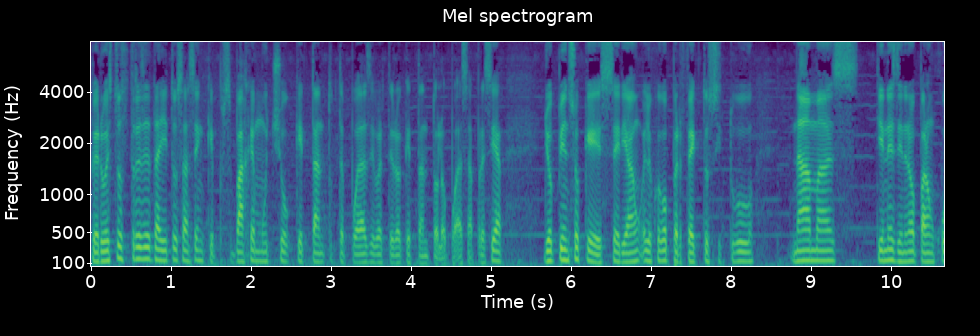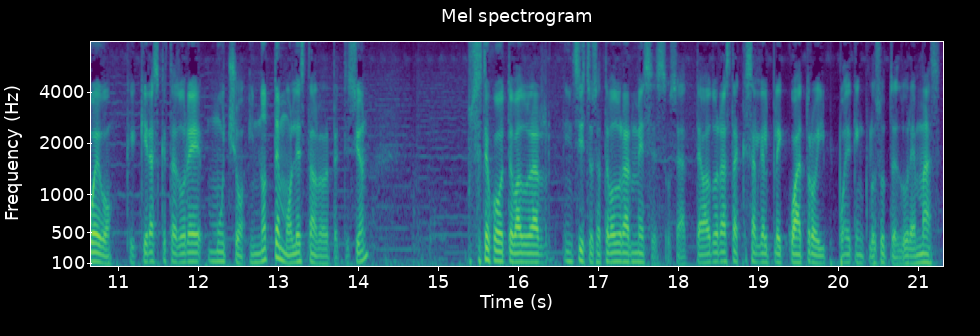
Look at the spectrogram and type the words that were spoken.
pero estos tres detallitos hacen que pues, baje mucho qué tanto te puedas divertir o qué tanto lo puedas apreciar. Yo pienso que sería el juego perfecto si tú nada más tienes dinero para un juego que quieras que te dure mucho y no te molesta la repetición. Pues este juego te va a durar, insisto, o sea, te va a durar meses. O sea, te va a durar hasta que salga el Play 4 y puede que incluso te dure más.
